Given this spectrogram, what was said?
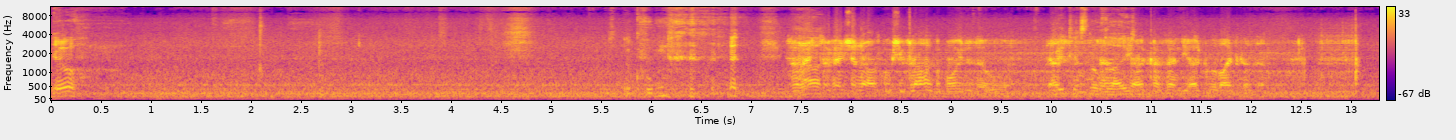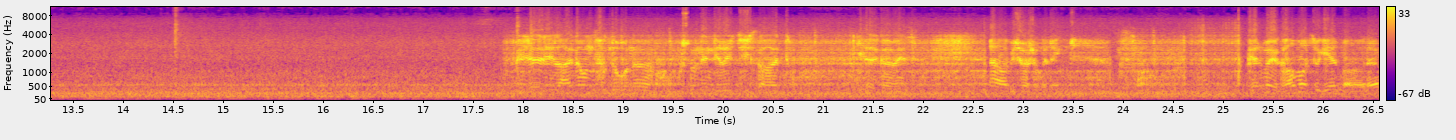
Ja. Mal gucken. So rechts im Fenster raus, guck, die flache Gebäude da oben. Da das noch da- reichen? Da kann sein, die alte Gewaltkaserne. Von da unten schon in die richtige Seite. Die LKWs. Ja, habe ich auch schon gedacht. Können wir ja kaum was zu Geld machen, oder?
